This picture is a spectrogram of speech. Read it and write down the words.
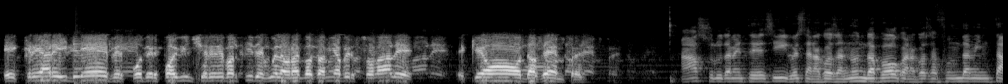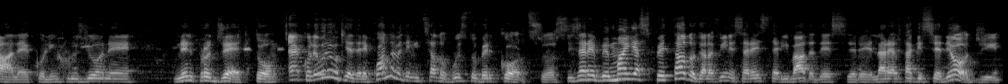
e, creare idee per poter poi vincere le partite, quella è una cosa mia personale e che ho da sempre. Assolutamente sì, questa è una cosa non da poco, è una cosa fondamentale, ecco, l'inclusione nel progetto. Ecco, le volevo chiedere, quando avete iniziato questo percorso, si sarebbe mai aspettato che alla fine sareste arrivati ad essere la realtà che siete oggi?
